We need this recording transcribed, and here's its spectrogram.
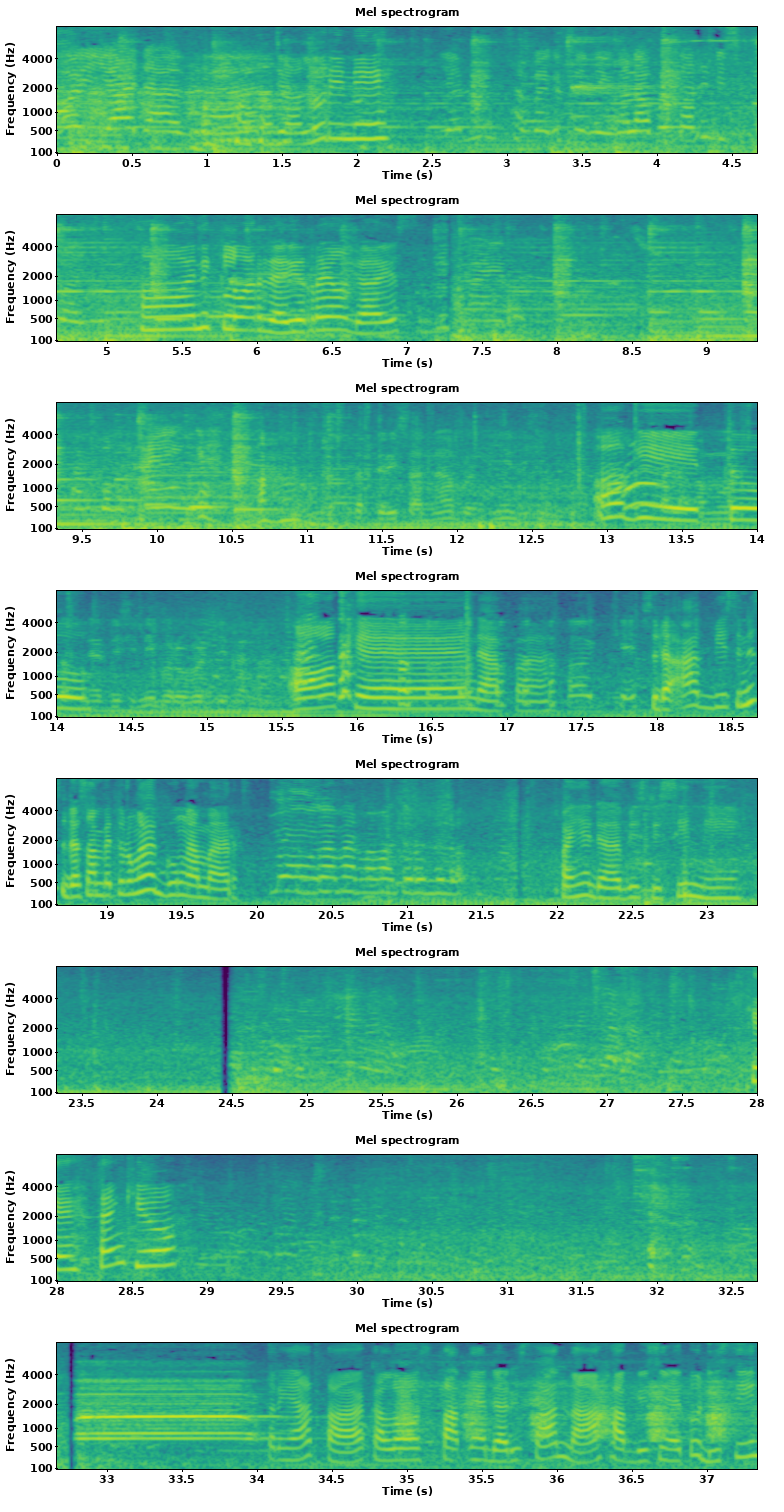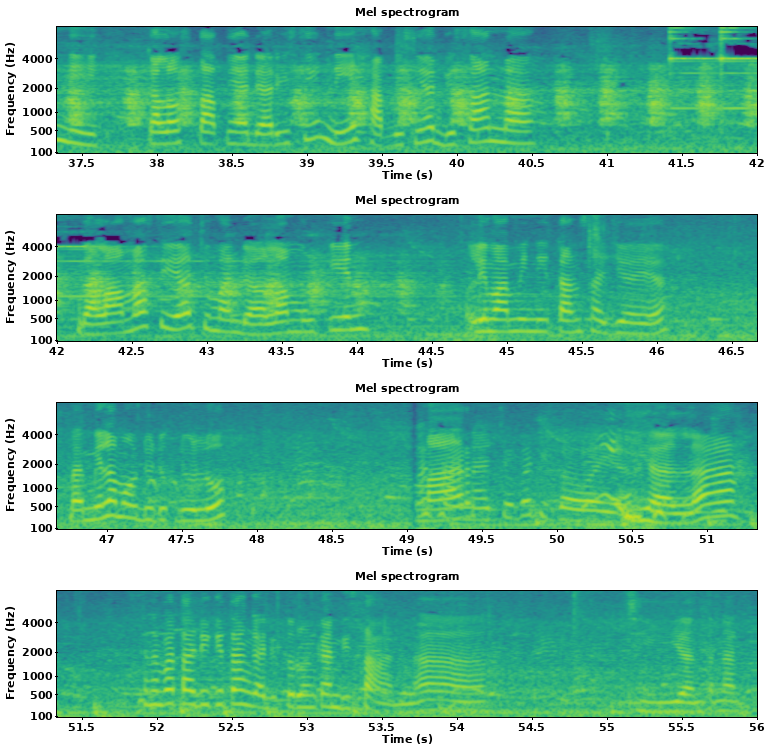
Oh iya ada azan. Jalur ini. Ya nih sampai ke sini. Kalau aku tadi di situ aja. Oh, ini keluar dari rel guys. Air. Kampung Aing. Start dari sana berhentinya di sini. Oh gitu. di sini baru berhenti sana. Oke, enggak apa. Oke. Sudah habis. Ini sudah sampai Tulungagung, Amar. Tunggu Amar, Mama turun dulu. Rupanya udah habis di sini. Oke, thank you. Ternyata kalau startnya dari sana, habisnya itu di sini. Kalau startnya dari sini, habisnya di sana. Nggak lama sih ya, cuma dalam mungkin 5 menitan saja ya. Mbak Mila mau duduk dulu? Mar, Mana? Coba di bawah ya. Iyalah. Kenapa tadi kita nggak diturunkan di sana? Jian tenan.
